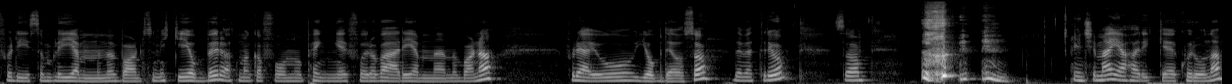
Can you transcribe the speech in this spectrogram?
for de som blir hjemme med barn som ikke jobber. At man kan få noe penger for å være hjemme med barna. For det er jo jobb, det også. Det vet dere jo. Så Unnskyld meg, jeg har ikke korona,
